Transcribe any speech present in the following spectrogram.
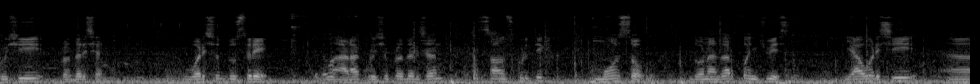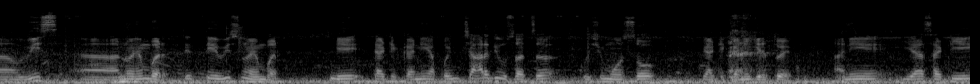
कृषी प्रदर्शन. वर्ष दुसरे माडा कृषी प्रदर्शन सांस्कृतिक महोत्सव दोन हजार पंचवीस. यावर्षी वीस नोव्हेंबर ते तेवीस नोव्हेंबर हे त्या ठिकाणी आपण चार दिवसाचं कृषी महोत्सव या ठिकाणी घेतोय. आणि यासाठी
